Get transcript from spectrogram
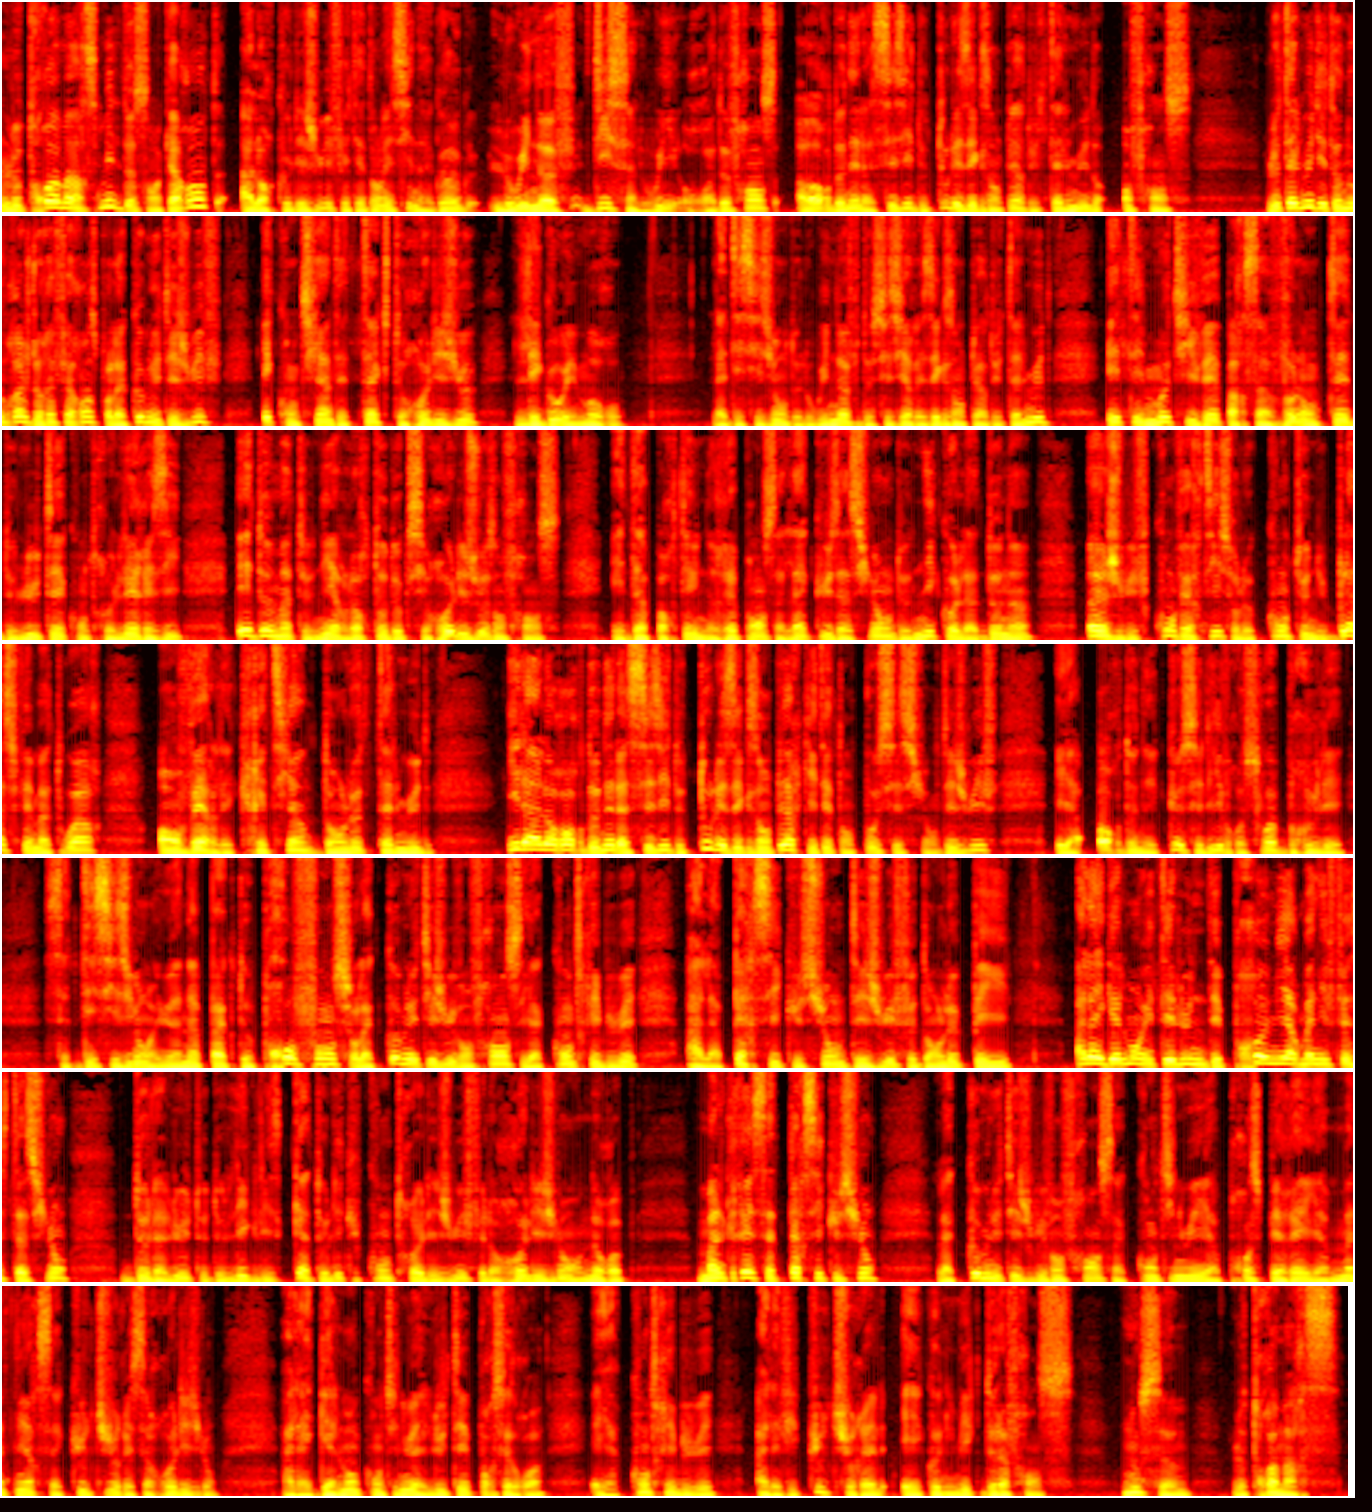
Le 3 mars 1240, alors que les Juifs étaient dans les synagogues, Louis IX, dit Saint-Louis, roi de France, a ordonné la saisie de tous les exemplaires du Talmud en France. Le Talmud est un ouvrage de référence pour la communauté juive et contient des textes religieux, légaux et moraux. La décision de Louis IX de saisir les exemplaires du Talmud était motivée par sa volonté de lutter contre l'hérésie et de maintenir l'orthodoxie religieuse en France, et d'apporter une réponse à l'accusation de Nicolas Donin, un juif converti sur le contenu blasphématoire envers les chrétiens dans le Talmud. Il a alors ordonné la saisie de tous les exemplaires qui étaient en possession des Juifs et a ordonné que ces livres soient brûlés. Cette décision a eu un impact profond sur la communauté juive en France et a contribué à la persécution des Juifs dans le pays. Elle a également été l'une des premières manifestations de la lutte de l'Église catholique contre les Juifs et leur religion en Europe. Malgré cette persécution, la communauté juive en France a continué à prospérer et à maintenir sa culture et sa religion. Elle a également continué à lutter pour ses droits et à contribuer à la vie culturelle et économique de la France. Nous sommes le 3 mars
